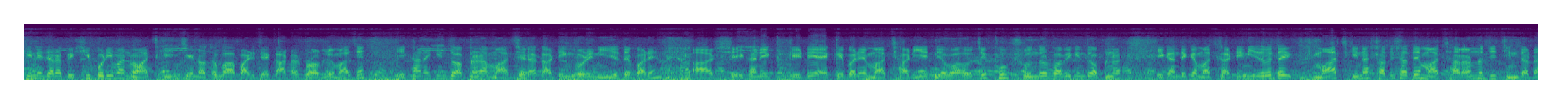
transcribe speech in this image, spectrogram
কিনে যারা বেশি পরিমাণ মাছ কিনছেন অথবা বাড়িতে কাটার প্রবলেম আছে, এখানে কিন্তু আপনারা মাছ সেটা কাটিং করে নিয়ে যেতে পারেন। আর সেখানে কেটে একেবারে মাছ ছাড়িয়ে দেওয়া হচ্ছে। খুব সুন্দরভাবে কিন্তু আপনারা এখান থেকে মাছ কাটিয়ে নিয়ে যাবে তাই মাছ কেনার সাথে সাথে মাছ ছাড়ানোর যে চিন্তাটা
